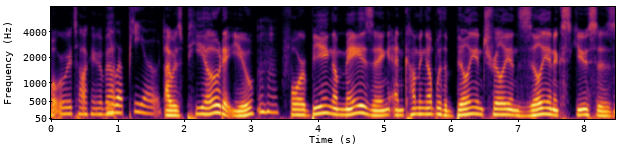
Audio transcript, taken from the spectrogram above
What were we talking about? You were PO'd. I was PO'd at you Mm-hmm. for being amazing and coming up with a billion, trillion, zillion excuses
